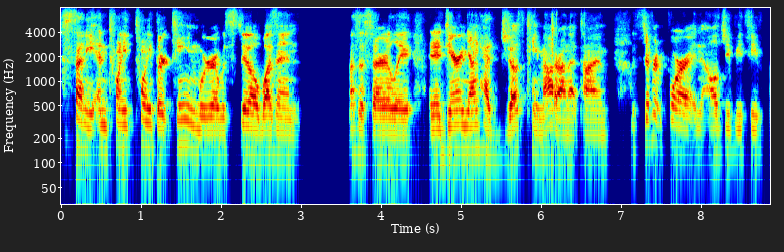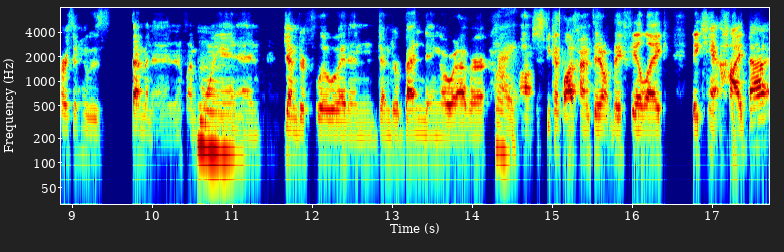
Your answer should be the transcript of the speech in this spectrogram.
Sunny in 20, 2013, where it was still wasn't necessarily and Darren Young had just came out around that time. It's different for an LGBT person who's feminine and flamboyant Mm. and gender fluid and gender bending or whatever. right. Um, just because a lot of times they don't, they feel like they can't hide that.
